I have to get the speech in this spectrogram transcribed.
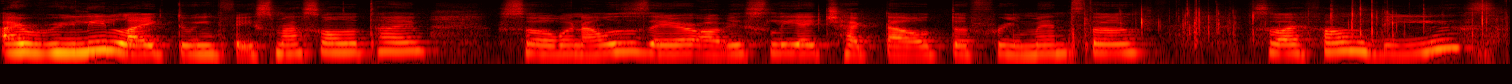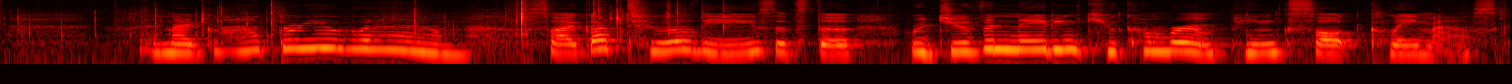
I really like doing face masks all the time. So when I was there, obviously I checked out the Freeman stuff. So I found these and I got three of them. So I got two of these. It's the Rejuvenating Cucumber and Pink Salt Clay Mask.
